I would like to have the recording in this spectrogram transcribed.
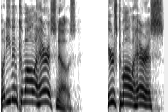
But even Kamala Harris knows. Here's Kamala Harris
